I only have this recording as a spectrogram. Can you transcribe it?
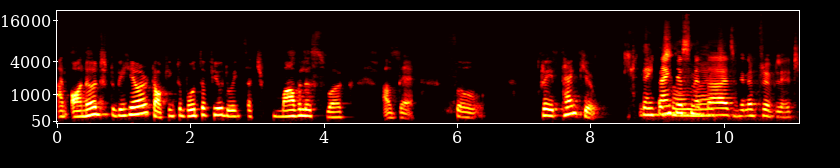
I'm honored to be here talking to both of you, doing such marvelous work out there. So great. Thank you. thank you, Thank you, Smita. much. It's been a privilege.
